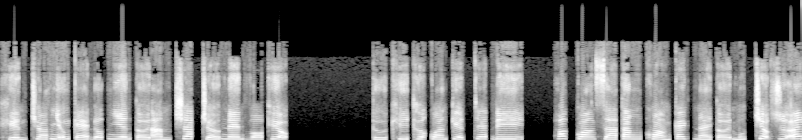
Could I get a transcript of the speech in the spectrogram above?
khiến cho những kẻ đột nhiên tới ám sát trở nên vô hiệu. Từ khi thượng quan kiệt chết đi, Hoắc Quang gia tăng khoảng cách này tới một triệu rưỡi.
